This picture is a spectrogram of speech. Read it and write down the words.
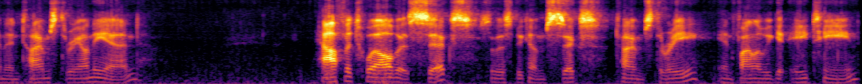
And then times 3 on the end. Half of 12 is 6, so this becomes 6 times 3, and finally we get 18.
